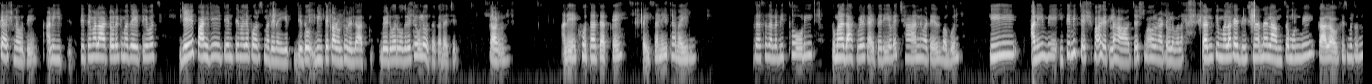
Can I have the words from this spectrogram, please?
कॅश नव्हती. आणि तिथे मला आठवलं की माझं एटीएमच जे पाहिजे एटीएम ते माझ्या पर्समध्ये नाहीयेत. जे दो मी इथे काढून ठेवलेलं आत बेडवर वगैरे ठेवलं होतं कदाचित. काढून. आणि एक होता त्यात काही पैसा नाही था बाई. असं झालं मी थोडी तुम्हाला दाखवेल काहीतरी. एवढे छान वाटेल बघून की आणि मी इथे मी चष्मा घेतला. हा चष्मावरून आठवलं मला. कारण की मला काही दिसणार नाही लांबचं म्हणून मी काल ऑफिस मधून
